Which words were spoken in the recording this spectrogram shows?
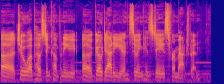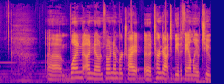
uh, to a web hosting company, uh, GoDaddy, ensuing his days from Matchbin. Um, one unknown phone number try, uh, turned out to be the family of two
